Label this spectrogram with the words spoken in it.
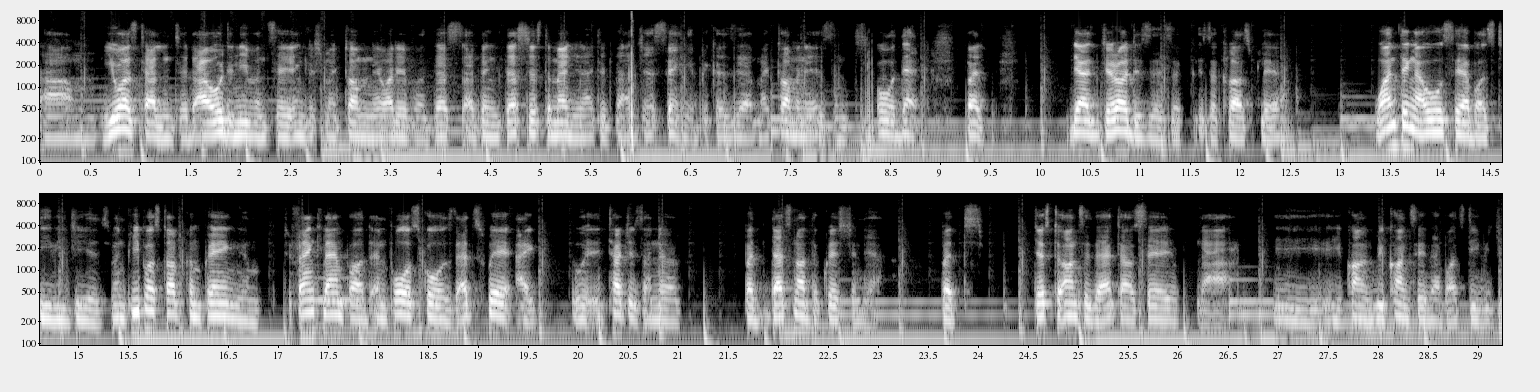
Um, he was talented. I wouldn't even say English McTominay, whatever. That's I think that's just a Man United fan just saying it because yeah, McTominay isn't all that. But yeah, Gerrard is, is a is a class player. One thing I will say about Stevie G is when people start comparing him to Frank Lampard and Paul Scholes, that's where I it touches a nerve. but that's not the question here. But just to answer that, I'll say, nah, can't. We can't say that about Stevie G.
